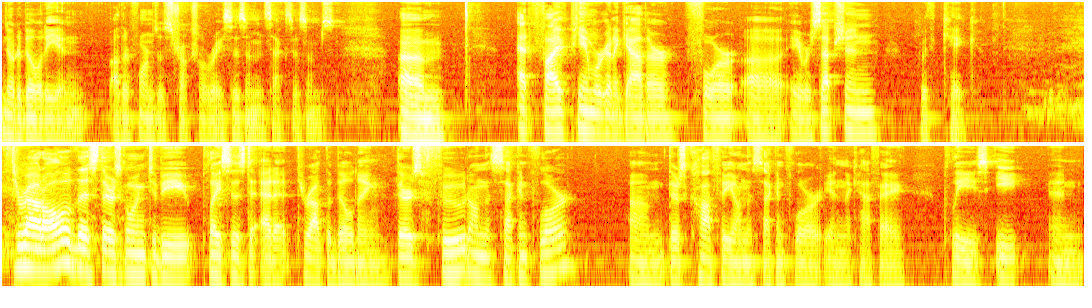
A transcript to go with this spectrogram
notability and other forms of structural racism and sexisms. Um, at 5 p.m., we're going to gather for uh, a reception with cake. Throughout all of this, there's going to be places to edit throughout the building. There's food on the second floor. Um, there's coffee on the second floor in the cafe. Please eat and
